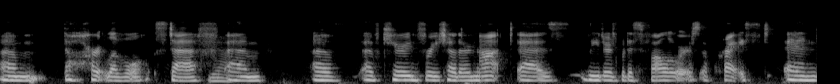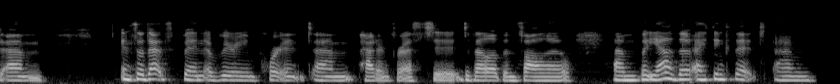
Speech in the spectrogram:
um, the heart level stuff yeah. um, of of caring for each other, not as leaders but as followers of Christ. And um, and so that's been a very important um, pattern for us to develop and follow. Um, but yeah, the, I think that um,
